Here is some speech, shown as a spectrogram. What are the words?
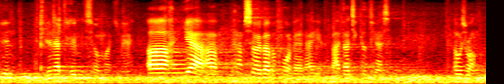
You didn't, you have to hit me so much, man. Uh, yeah, um, I'm sorry about before, man. I, I thought you killed Jess. I was wrong.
